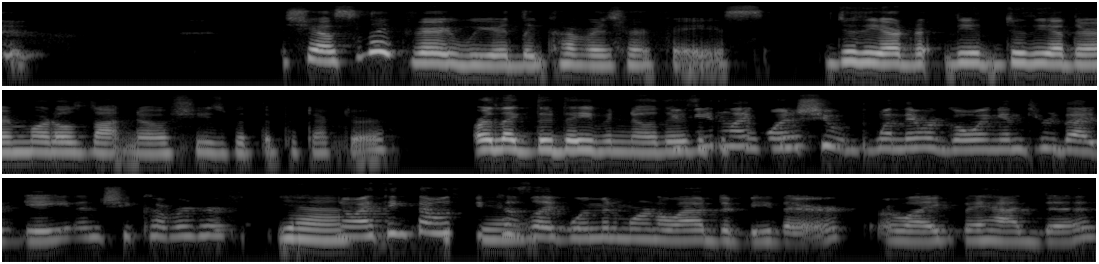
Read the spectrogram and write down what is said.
she also like very weirdly covers her face. Do the other the, do the other immortals not know she's with the protector? Or like do they even know You there's a mean like when she when they were going in through that gate and she covered her? Yeah. No, I think that was because Yeah. like women weren't allowed to be there, or like they had to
